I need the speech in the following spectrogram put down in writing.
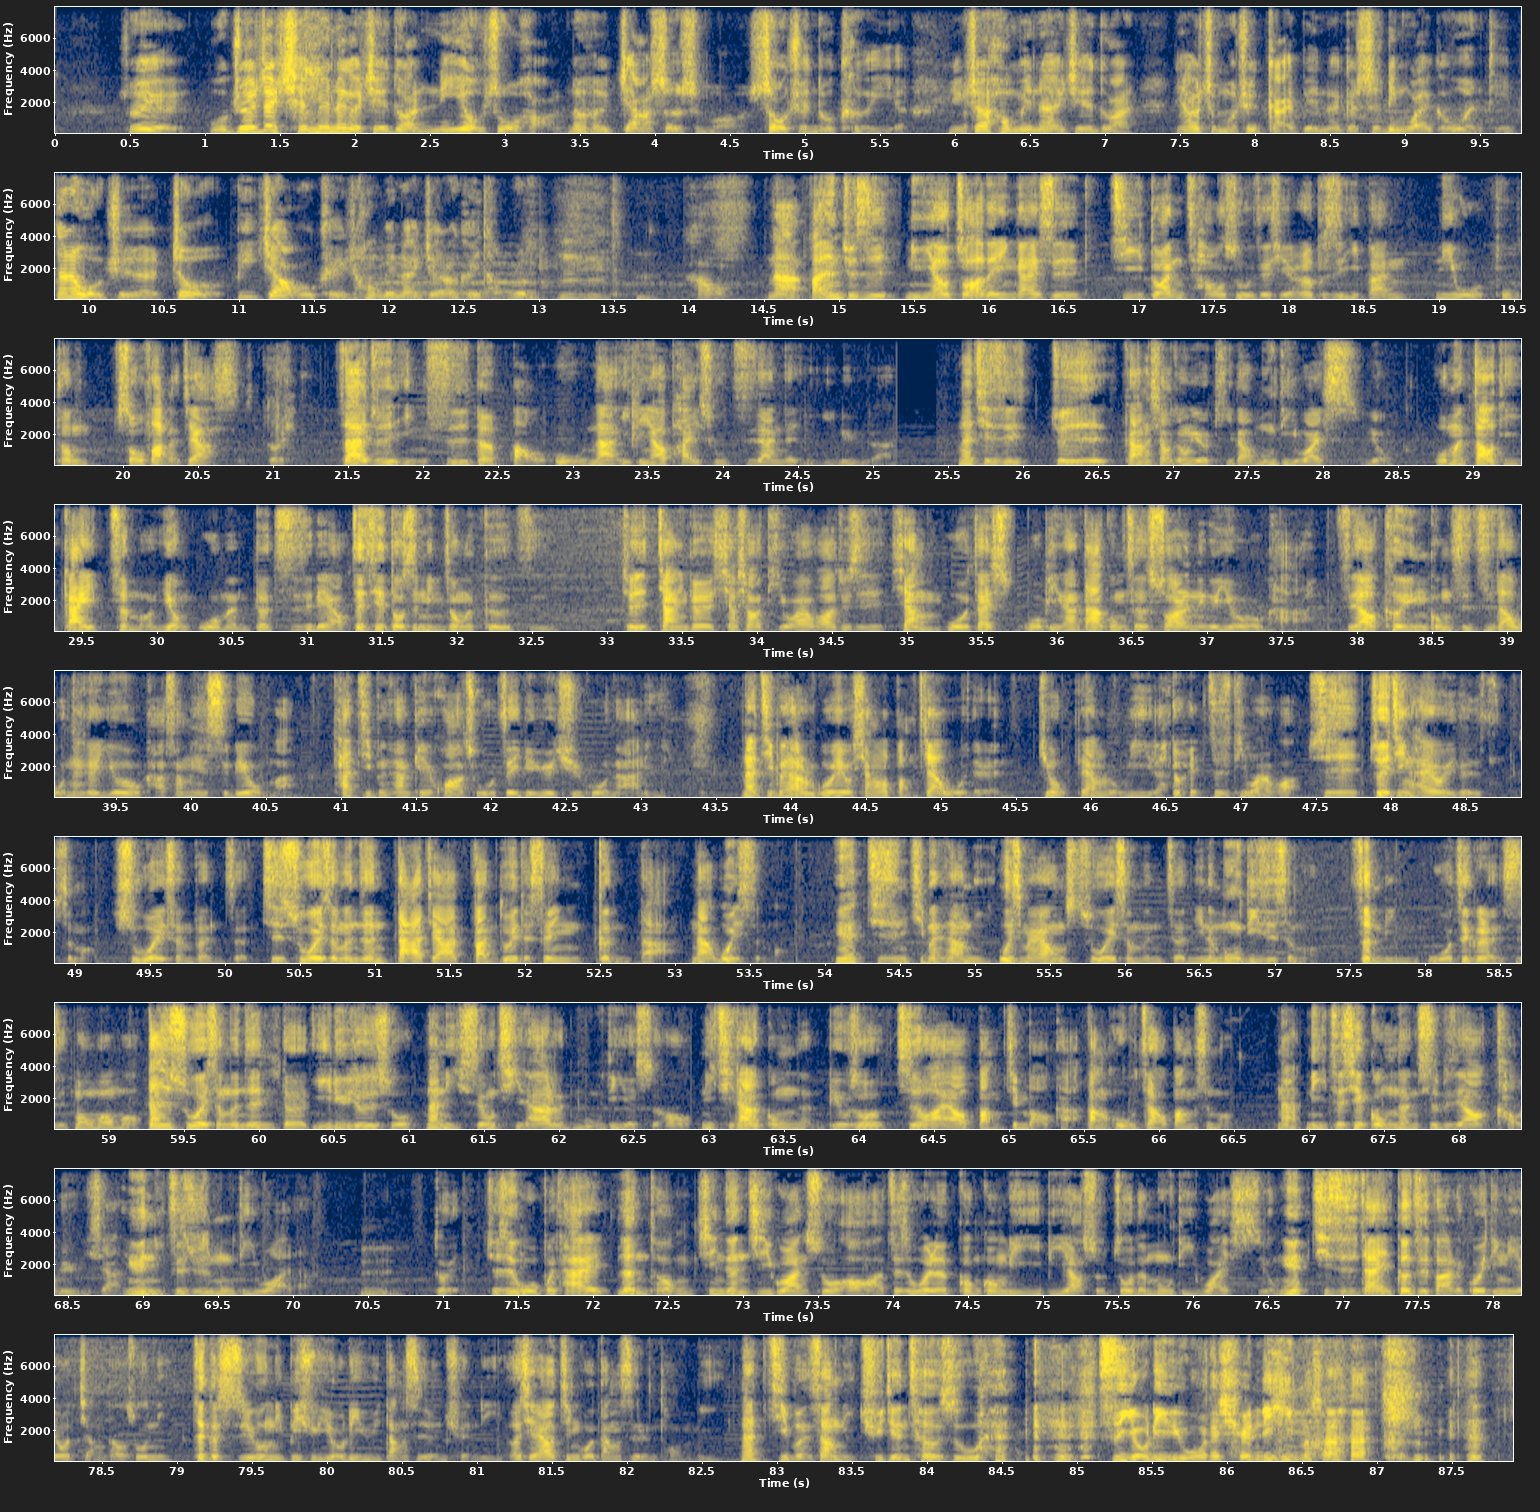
所以我觉得在前面那个阶段，你有做好任何架设什么授权都可以。你在后面那个阶段，你要怎么去改变，那个是另外一个问题。但是我觉得就比较 OK，后面那一阶段可以讨论。嗯嗯嗯。好，那反正就是你要抓的应该是极端超速这些，而不是一般你我普通守法的驾驶。对，再来就是隐私的保护，那一定要排除治安的疑虑啦。那其实就是刚刚小钟有提到目的外使用，我们到底该怎么用我们的资料，这些都是民众的各资。就是讲一个小小题外话，就是像我在我平常搭公车刷的那个悠游卡，只要客运公司知道我那个悠游卡上面十六码，它基本上可以画出我这个月去过哪里。那基本上如果有想要绑架我的人，就非常容易了。对，这是题外话。其实最近还有一个什么数位身份证，其实数位身份证大家反对的声音更大。那为什么？因为其实你基本上你为什么要用数位身份证？你的目的是什么？证明我这个人是某某某。但是数位身份证的疑虑就是说，那你使用其他的目的的时候，你其他的功能，比如说之后还要绑健保卡、绑护照、绑什么？那你这些功能是不是要考虑一下？因为你这就是目的外啊。嗯，对，就是我不太认同行政机关说哦，这是为了公共利益必要所做的目的外使用，因为其实，在各自法的规定也有讲到说，你这个使用你必须有利于当事人权利，而且要经过当事人同意。那基本上你区间测速 是有利于我的权利吗？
